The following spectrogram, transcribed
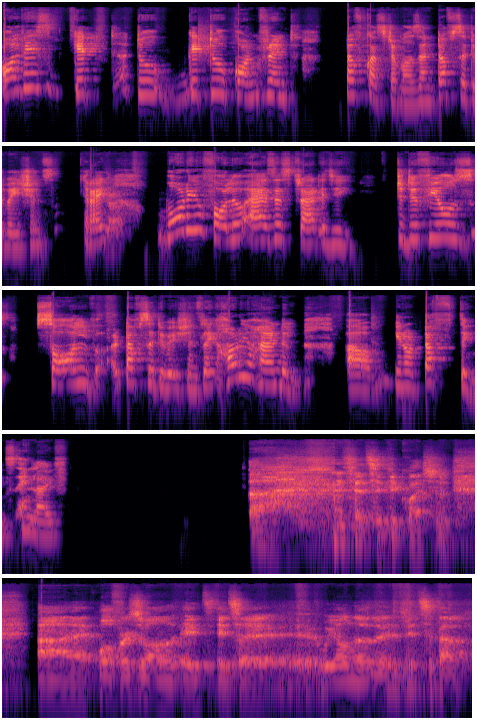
always get to get to confront tough customers and tough situations, right? Yeah. What do you follow as a strategy to diffuse solve tough situations? Like how do you handle um, you know tough things in life? Uh, that's a good question. Uh, well first of all it's it's a we all know that it's about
